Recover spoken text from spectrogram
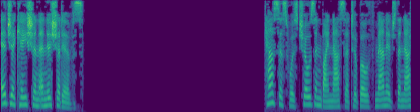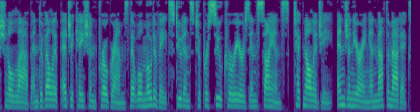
Education initiatives CASIS was chosen by NASA to both manage the National Lab and develop education programs that will motivate students to pursue careers in science, technology, engineering and mathematics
